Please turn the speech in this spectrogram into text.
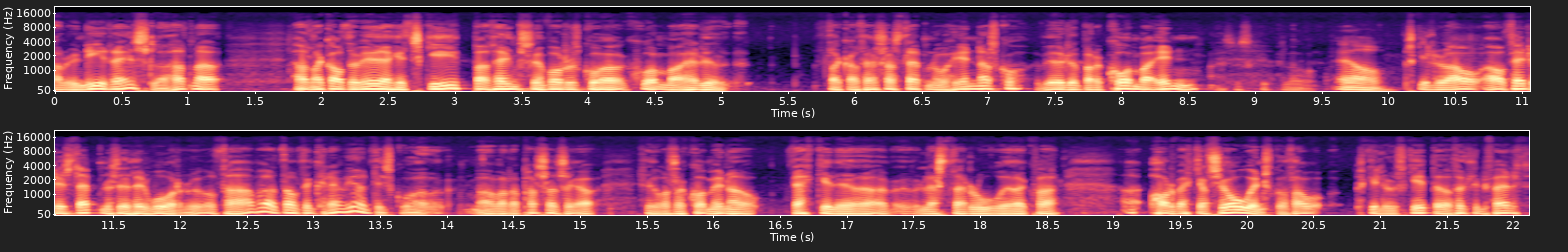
alveg ný reynsla. Þarna, þarna gáttum við ekkert skipa þeim sem voru sko að koma herrðu, taka þessa stefnu og hinna sko. Við erum bara að koma inn. Já, skilur á, á þeirri stefnu sem þeir voru og það var dálítið krefjandi sko. Maður var að passa sig að þegar varst að koma inn á dekkið eða lestarlú eða hvað, að horfa ekki á sjóin sko, þá skilur við skipið á fullir ferð.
